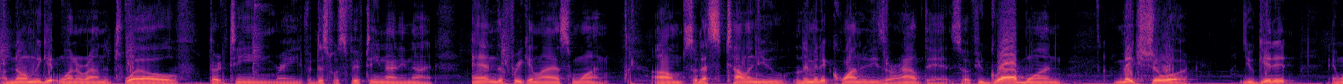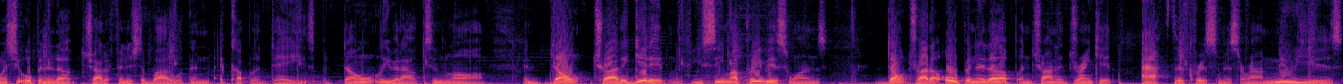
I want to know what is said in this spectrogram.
I normally get one around the 12, 13 range, but this was $15.99 and the freaking last one. Um, so that's telling you limited quantities are out there. So if you grab one, make sure you get it. And once you open it up, try to finish the bottle within a couple of days, but don't leave it out too long. And don't try to get it. If you see my previous ones, don't try to open it up and try to drink it after Christmas around New Year's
